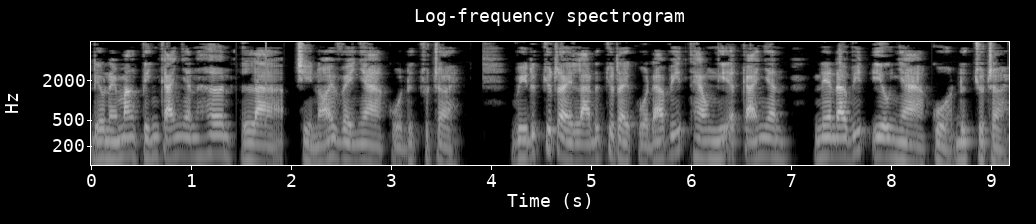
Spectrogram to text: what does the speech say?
Điều này mang tính cá nhân hơn là chỉ nói về nhà của Đức Chúa Trời. Vì Đức Chúa Trời là Đức Chúa Trời của David theo nghĩa cá nhân, nên David yêu nhà của Đức Chúa Trời.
